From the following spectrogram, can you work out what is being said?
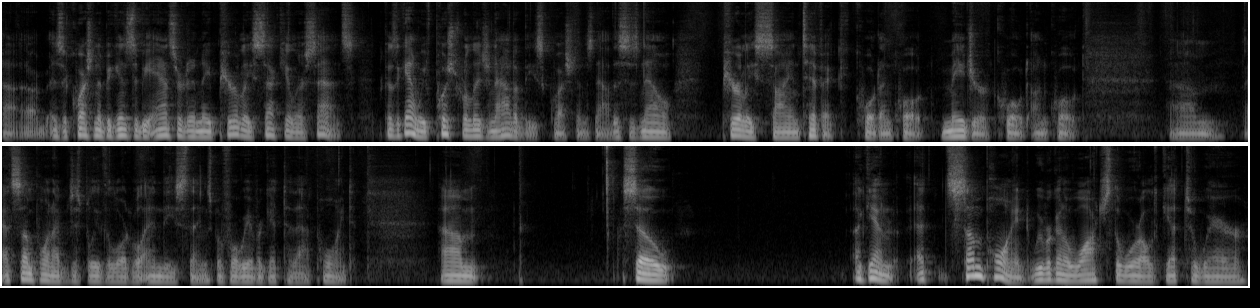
uh, is a question that begins to be answered in a purely secular sense. Because again, we've pushed religion out of these questions now. This is now purely scientific, quote unquote, major, quote unquote. Um, at some point, I just believe the Lord will end these things before we ever get to that point. Um, so, again, at some point, we were going to watch the world get to where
